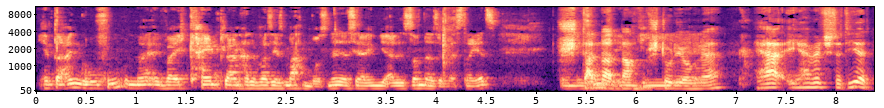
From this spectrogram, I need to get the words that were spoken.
Ich habe da angerufen und mal, weil ich keinen Plan hatte, was ich jetzt machen muss. Ne? Das ist ja irgendwie alles Sondersemester jetzt. Standard nach dem Studium, ne? Ja, ich habe jetzt studiert.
